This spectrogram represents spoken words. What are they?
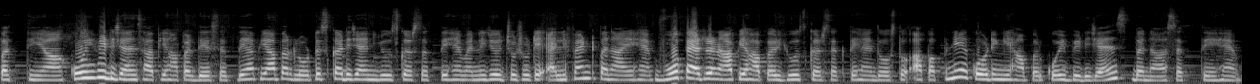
पत्तियाँ, कोई भी डिज़ाइन आप यहाँ पर दे सकते हैं। आप यहाँ पर लोटस का डिज़ाइन यूज़ कर सकते हैं। मैंने जो छोटे छोटे एलिफेंट बनाए हैं। वो पैटर्न आप यहाँ पर यूज़ कर सकते हैं दोस्तों। आप अपने अकॉर्डिंग यहाँ पर कोई भी डिज़ाइन बना सकते हैं।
